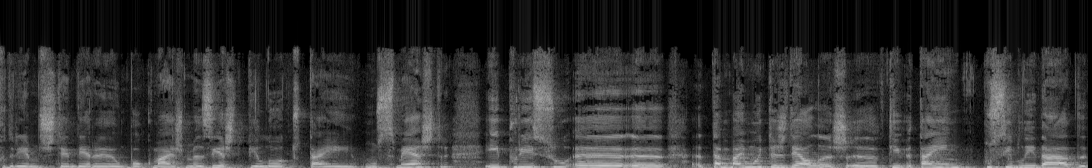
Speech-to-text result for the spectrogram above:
poderíamos estender um pouco mais, mas este piloto tem um semestre e, por isso, também muitas delas têm possibilidade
